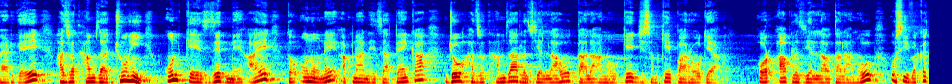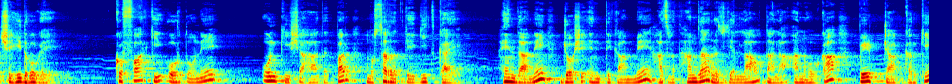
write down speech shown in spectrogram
बैठ गए। हज़रत हमज़ा जो ही उनके ज़िद में आए तो उन्होंने अपना नेज़ा फेंका, जो हज़रत हमज़ा रज़ी अल्लाह तु के जिसम के पार हो गया और आप रज़ी अल्लाह तु उसी वक़्त शहीद हो गए। कुफ़ार की औरतों ने उनकी शहादत पर मुसरत के गीत गाए। हिंदा ने जोश इंतकाम में हज़रत हमज़ा रज़ी अल्लाह तहो का पेट चाक करके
